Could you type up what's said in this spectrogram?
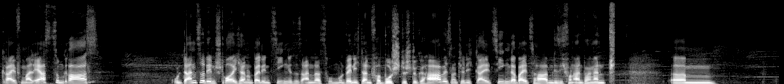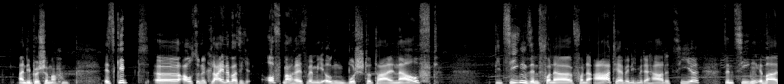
greifen mal erst zum Gras, und dann zu den Sträuchern und bei den Ziegen ist es andersrum. Und wenn ich dann verbuschte Stücke habe, ist natürlich geil, Ziegen dabei zu haben, die sich von Anfang an ähm, an die Büsche machen. Es gibt äh, auch so eine kleine, was ich oft mache, ist, wenn mich irgendein Busch total nervt. Die Ziegen sind von der, von der Art her, wenn ich mit der Herde ziehe, sind Ziegen immer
